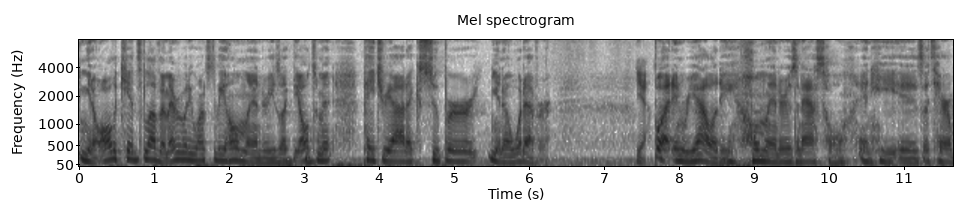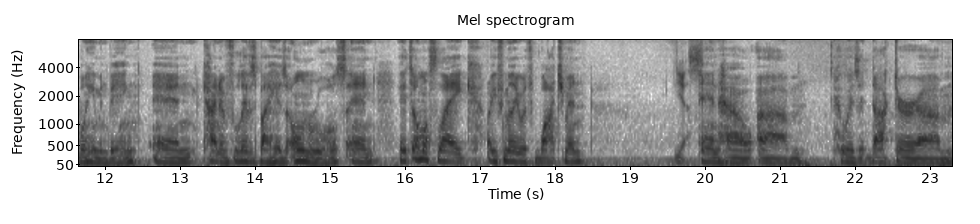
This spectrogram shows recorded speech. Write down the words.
you know all the kids love him. Everybody wants to be Homelander. He's like the ultimate patriotic, super, you know, whatever. Yeah. But in reality, Homelander is an asshole and he is a terrible human being and kind of lives by his own rules. And it's almost like are you familiar with Watchmen Yes. and how, um, who is it? Dr. Um,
